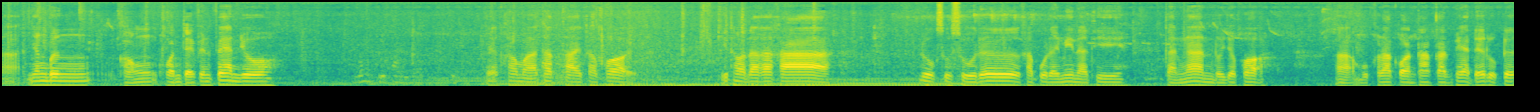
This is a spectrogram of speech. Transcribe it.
อ่ายังเบิงของขวัญใจแฟนๆอยู่แวะเข้ามาทักทายครับพ่อ คิดทอดราคาคาลูกสู่ๆเด้อครับผู้ใดมีหน้าที่การงานโดยเฉพาะบุคลากรทางการแพทย์เด้อลูกเด้อ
